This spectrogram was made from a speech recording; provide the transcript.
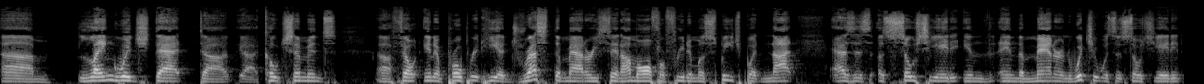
um, language that uh, Coach Simmons felt inappropriate. He addressed the matter. He said, "I'm all for freedom of speech, but not." As is associated in in the manner in which it was associated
